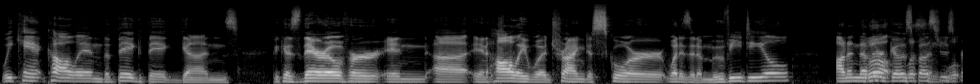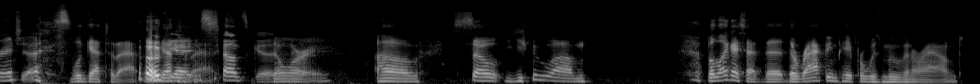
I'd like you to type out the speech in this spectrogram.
we can't call in the big, big guns because they're over in uh, in Hollywood trying to score what is it, a movie deal on another Well, Ghostbusters listen, we'll- franchise? We'll get to that. We'll get to okay, that. sounds good. Don't worry. Um, so you um, but like I said, the the wrapping paper was moving around.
